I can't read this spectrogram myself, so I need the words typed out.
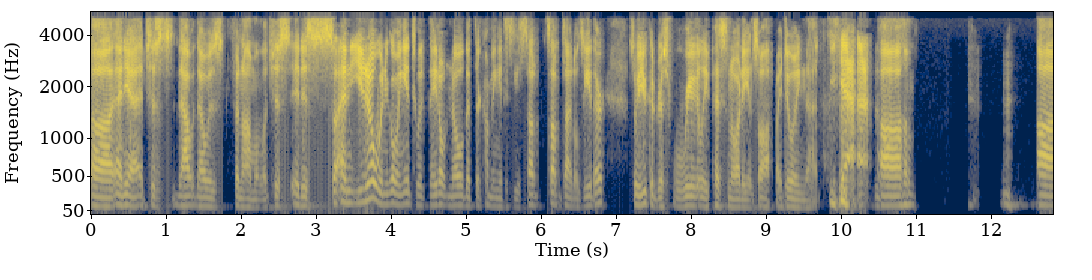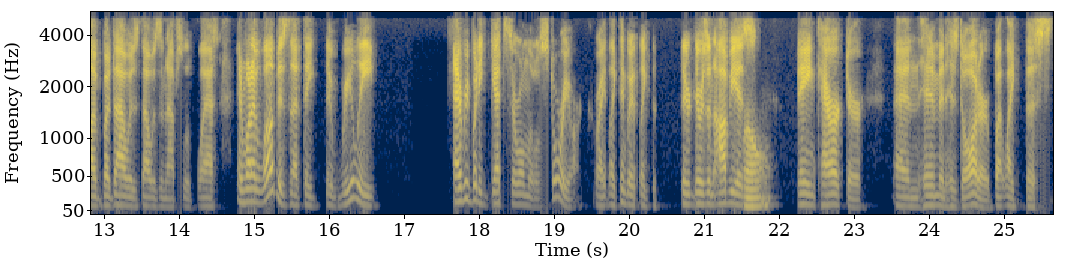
Uh, and yeah, it's just that that was phenomenal. It's just it is, so, and you know when you're going into it, they don't know that they're coming in to see sub- subtitles either. So you could just really piss an audience off by doing that. Yeah. Um, uh, but that was that was an absolute blast. And what I love is that they they really everybody gets their own little story arc, right? Like think about like the, there there's an obvious Well, main character and him and his daughter, but like this,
